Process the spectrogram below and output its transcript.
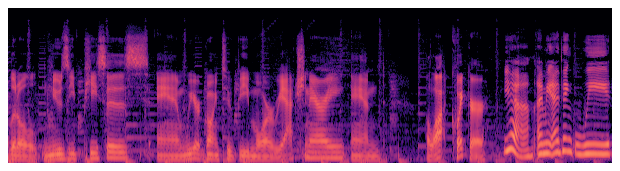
little newsy pieces, and we are going to be more reactionary and a lot quicker. Yeah. I mean, I think we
